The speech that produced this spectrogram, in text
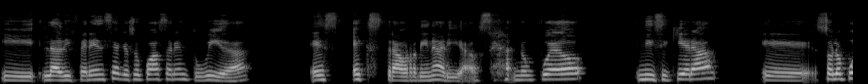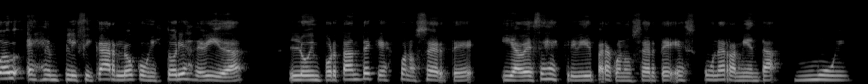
y la diferencia que eso puede hacer en tu vida es extraordinaria. O sea, no puedo ni siquiera, eh, solo puedo ejemplificarlo con historias de vida, lo importante que es conocerte y a veces escribir para conocerte es una herramienta muy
